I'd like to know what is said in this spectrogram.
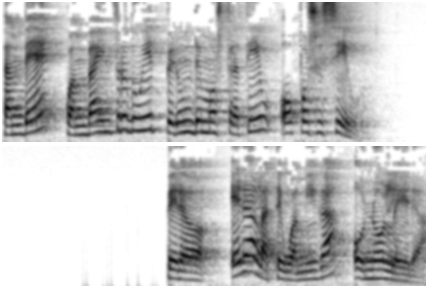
També quan va introduït per un demostratiu o possessiu. Però era la teua amiga o no l'era?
